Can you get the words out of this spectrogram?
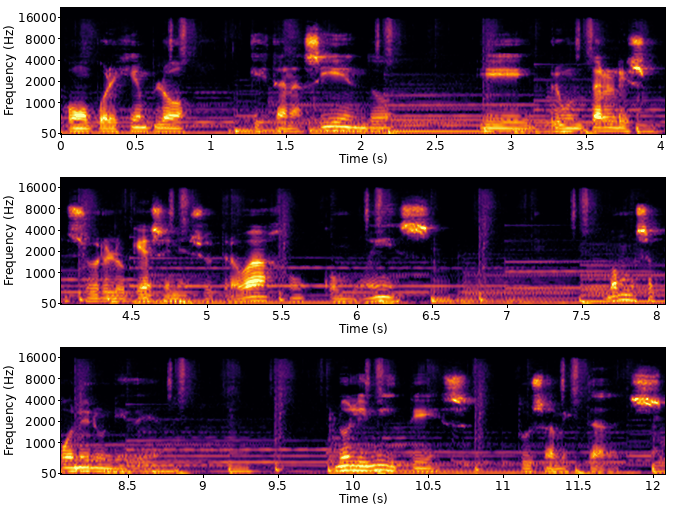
como por ejemplo, ¿qué están haciendo? Y preguntarles sobre lo que hacen en su trabajo, cómo es. Vamos a poner una idea. No limites tus amistades.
